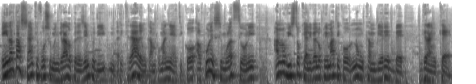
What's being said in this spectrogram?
E in realtà se anche fossimo in grado per esempio di ricreare un campo magnetico, alcune simulazioni hanno visto che a livello climatico non cambierebbe granché,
